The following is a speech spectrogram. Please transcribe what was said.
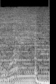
When you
